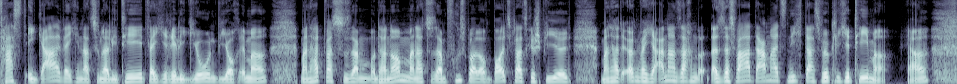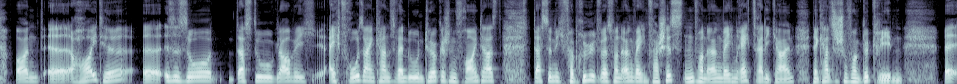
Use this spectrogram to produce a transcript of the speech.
fast egal, welche Nationalität, welche Religion, wie auch immer. Man hat was zusammen unternommen, man hat zusammen Fußball auf dem Bolzplatz gespielt, man hat irgendwelche anderen Sachen. Also das war damals nicht das wirkliche Thema. Ja, und äh, heute äh, ist es so, dass du, glaube ich, echt froh sein kannst, wenn du einen türkischen Freund hast, dass du nicht verprügelt wirst von irgendwelchen Faschisten, von irgendwelchen Rechtsradikalen, dann kannst du schon von Glück reden. Äh,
